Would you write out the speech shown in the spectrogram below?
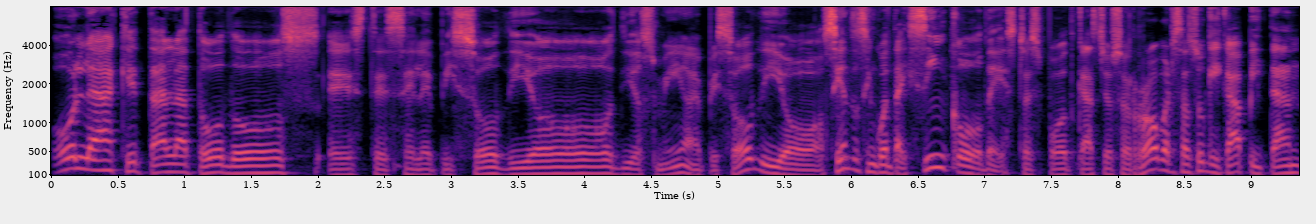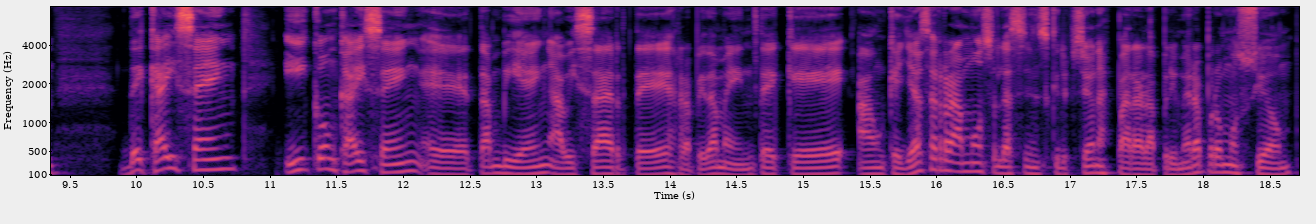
Hola, ¿qué tal a todos? Este es el episodio, Dios mío, episodio 155 de esto es podcast. Yo soy Robert Sasuki, capitán de Kaizen. Y con Kaizen eh, también avisarte rápidamente que aunque ya cerramos las inscripciones para la primera promoción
